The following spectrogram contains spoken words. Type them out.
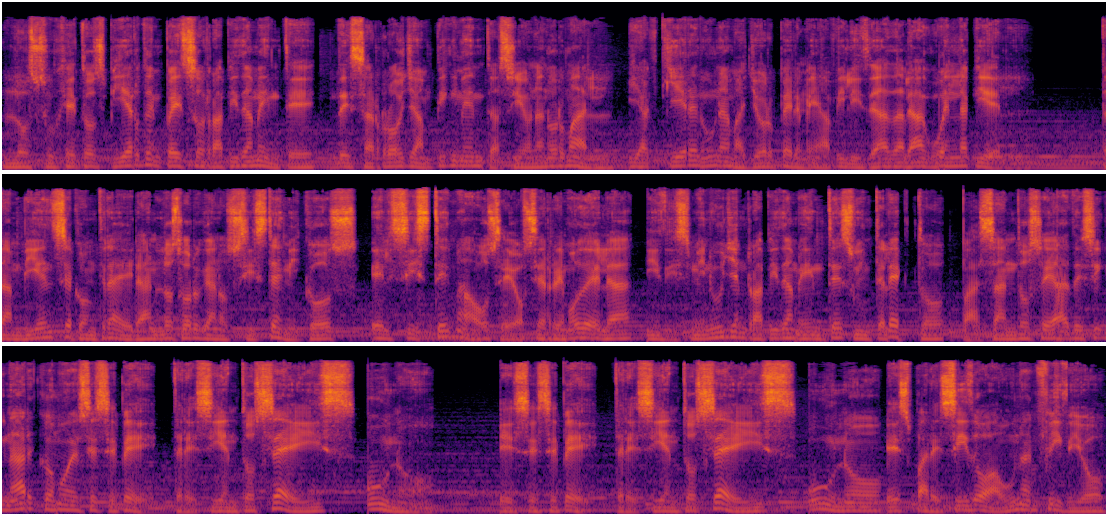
Los sujetos pierden peso rápidamente, desarrollan pigmentación anormal, y adquieren una mayor permeabilidad al agua en la piel. También se contraerán los órganos sistémicos, el sistema óseo se remodela, y disminuyen rápidamente su intelecto, pasándose a designar como SCP-306-1. SCP-306-1 es parecido a un anfibio,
